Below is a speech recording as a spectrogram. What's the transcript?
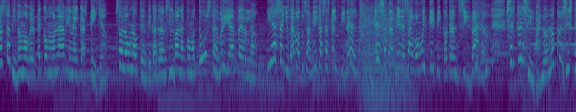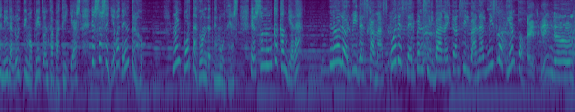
Has sabido moverte como nadie en el castillo. Solo una auténtica transilvana como tú sabría hacerlo. Y has ayudado a tus amigas hasta el final. Eso también es algo muy típico transilvano. Ser transilvano no consiste en ir al último grito en zapatillas. Eso se lleva dentro. No importa dónde te mudes, eso nunca cambiará. No lo olvides jamás. Puedes ser pensilvana y transilvana al mismo tiempo. Scream Girls,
